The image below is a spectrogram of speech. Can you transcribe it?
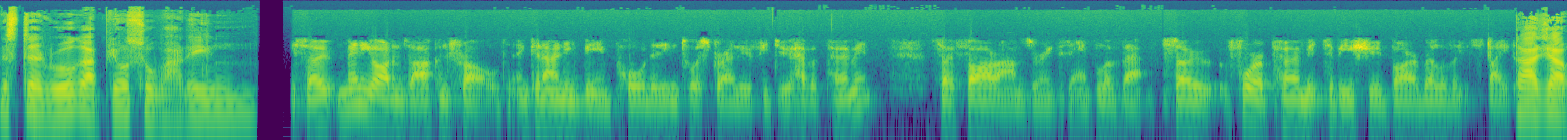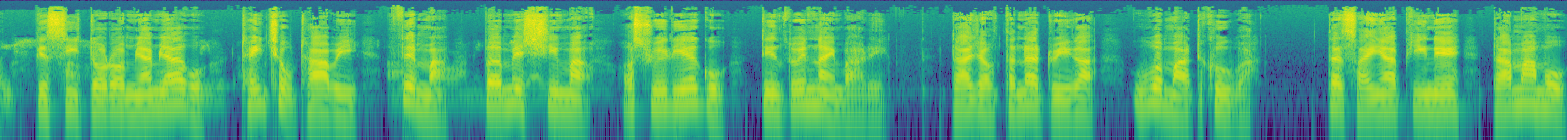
Mr. Rowe ကပြောဆိုပါတယ်။ So many items are controlled and can only be imported into Australia if you do have a permit. So firearms are an example of that. So for a permit to be issued by a relevant state ဒါကြောင့်ပစ္စည်းတော်တော်များများကိုထိမ့်ချုပ်ထားပြီးသစ်မှ permit ရှိမှ Australia ကို တင်သွင်းနိုင်ပါတယ်။ဒါကြောင့်တနက်တွေကဥပမာတစ်ခုပါ။သက်ဆိုင်ရာပြည်နယ်ဒါမှမဟုတ်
